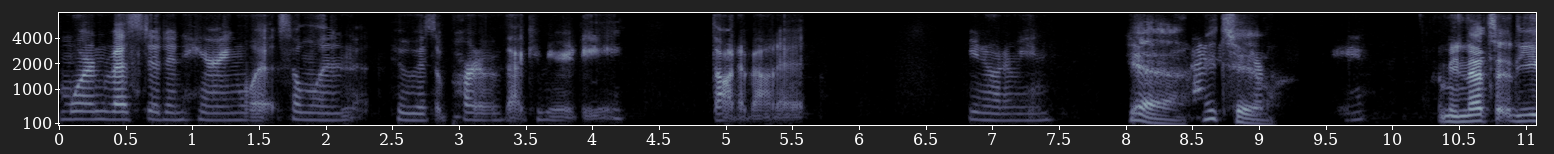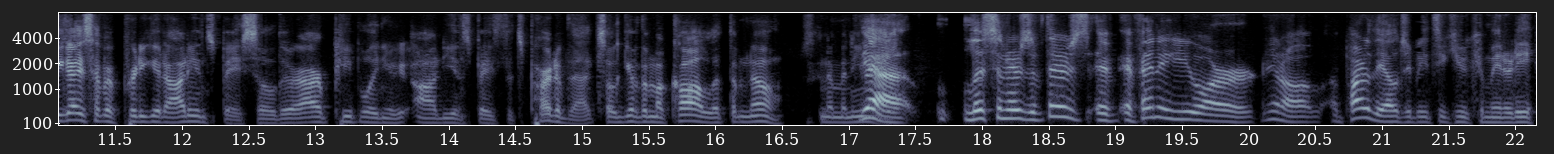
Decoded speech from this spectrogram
more invested in hearing what someone who is a part of that community thought about it. You know what I mean? Yeah, me too. I mean, that's you guys have a pretty good audience base, so there are people in your audience base that's part of that. So give them a call, let them know, send them an email. Yeah, listeners, if there's if, if any of you are, you know, a part of the LGBTQ community,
